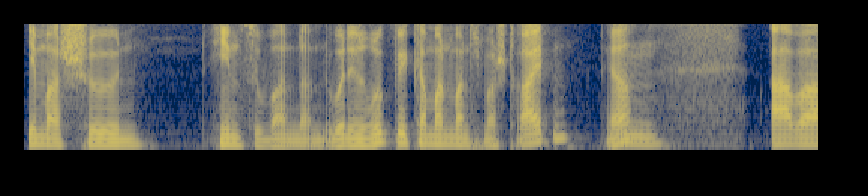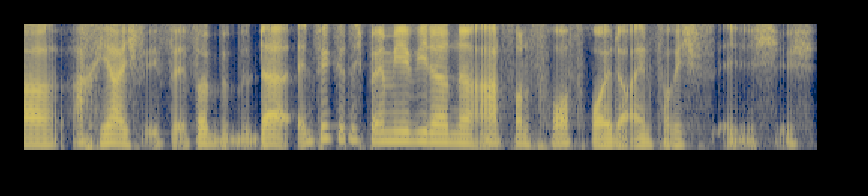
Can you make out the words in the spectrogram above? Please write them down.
immer schön hinzuwandern. Über den Rückweg kann man manchmal streiten, ja. Mhm. Aber ach ja, ich, ich, da entwickelt sich bei mir wieder eine Art von Vorfreude einfach. Ich, ich, ich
